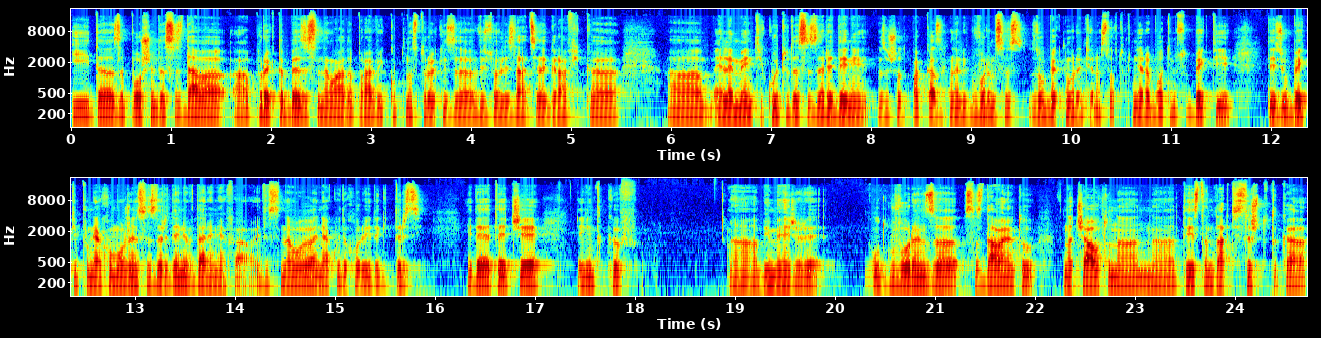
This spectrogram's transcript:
и да започне да създава а, проекта без да се налага да прави куп настройки за визуализация, графика, а, елементи, които да са заредени, защото пак казах, нали, говорим с, за обектно ориентиран софтуер. Ние работим с обекти, тези обекти понякога може да са заредени в дадения файл и да се налага някой да ходи и да ги търси. Идеята е, че един такъв би менеджер е отговорен за създаването в началото на, на тези стандарти. Също така,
